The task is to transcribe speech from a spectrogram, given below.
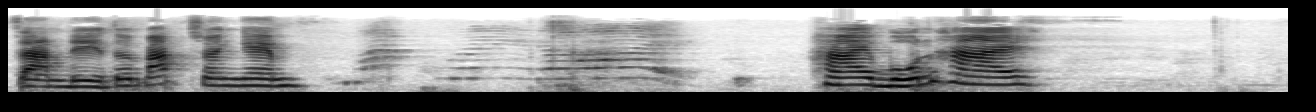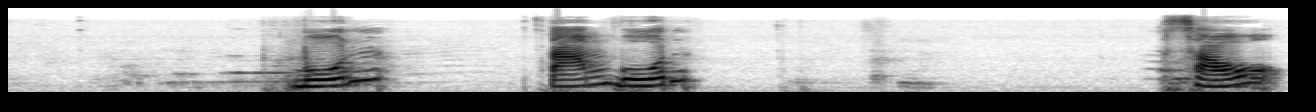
Dàn đề tôi bắt cho anh em 242 4 8 4 6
